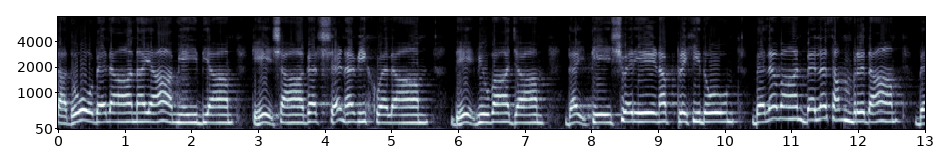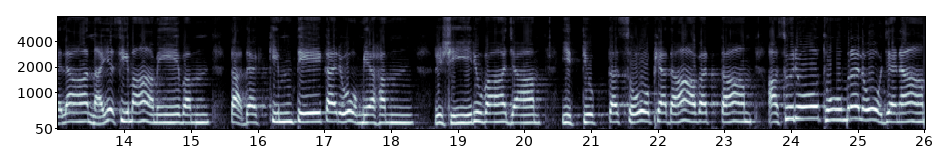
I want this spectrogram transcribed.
तदो കോപലാനയാമ്യൈദ്യാം കേശാകർഷണവിഹ്വലാം. ദേവ്യുവാചാം ദൈത്യേശ്വരേണ പ്രഹിതോ ബലവാൻ ബലസംവൃതാം ബലാനയസി മാമേവം. തത കിം തേ കരോമ്യഹം. ഋഷീരുവാചാം ഇത്യുക്തസോഭ്യതാവത്താം അസുരോ ധൂമ്രലോചനാം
